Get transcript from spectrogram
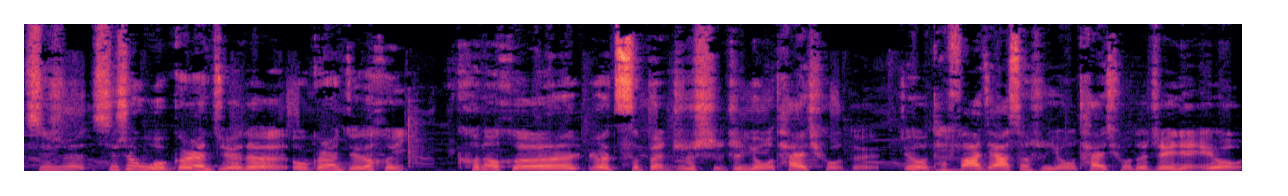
其实，其实我个人觉得，我个人觉得和可能和热刺本质是支犹太球队，就他发家算是犹太球队这一点也有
